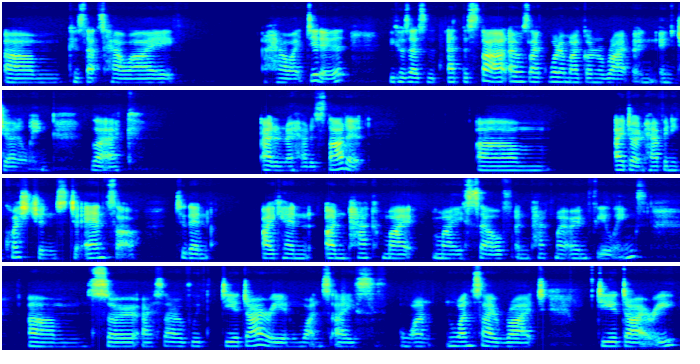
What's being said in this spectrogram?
Because um, that's how I how I did it. Because as at the start I was like, what am I going to write in, in journaling? Like, I don't know how to start it. Um, I don't have any questions to answer to then I can unpack my myself, unpack my own feelings. Um, so I started with Dear Diary, and once I one, once I write Dear Diary,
